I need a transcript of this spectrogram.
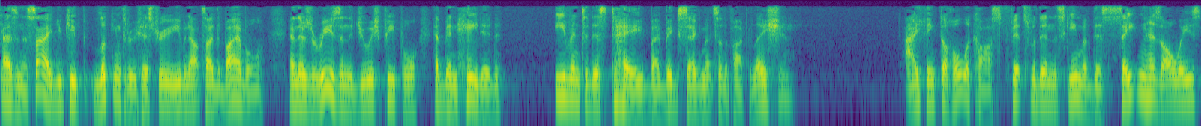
as an aside, you keep looking through history, even outside the Bible, and there's a reason the Jewish people have been hated even to this day by big segments of the population. I think the Holocaust fits within the scheme of this. Satan has always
